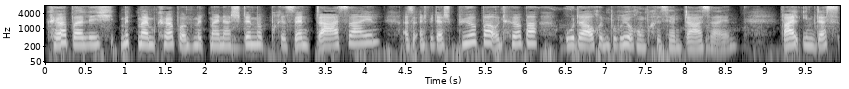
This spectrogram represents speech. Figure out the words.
körperlich mit meinem Körper und mit meiner Stimme präsent da sein. Also entweder spürbar und hörbar oder auch in Berührung präsent da sein. Weil ihm das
